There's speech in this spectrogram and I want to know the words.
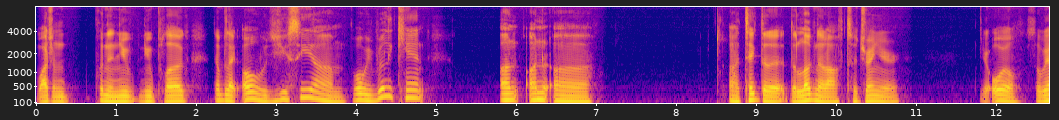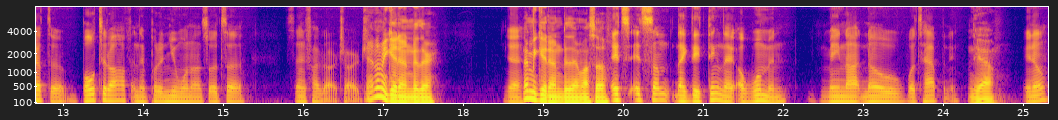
watch them put in a new new plug. They'll be like, "Oh, do you see? Um, well, we really can't un un uh uh take the the lug nut off to drain your your oil. So we have to bolt it off and then put a new one on. So it's a seventy five dollar charge. Yeah, let me get under there. Yeah, Let me get under there myself. it's it's some like they think that a woman may not know what's happening. Yeah. You know,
